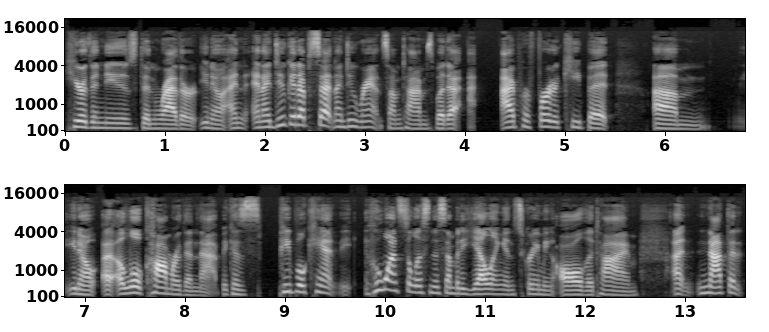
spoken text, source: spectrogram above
hear the news than rather, you know, and and I do get upset and I do rant sometimes, but I I prefer to keep it um you know, a, a little calmer than that because people can't who wants to listen to somebody yelling and screaming all the time? Uh, not that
